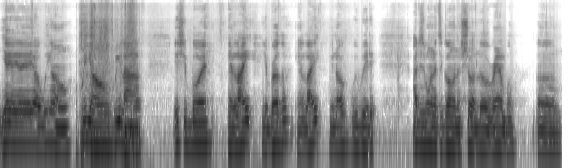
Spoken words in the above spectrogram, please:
Yeah, yeah, yeah, yeah. We on. We on. We live. It's your boy Enlight, your brother Enlight. You know, we with it. I just wanted to go on a short little ramble. Um,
